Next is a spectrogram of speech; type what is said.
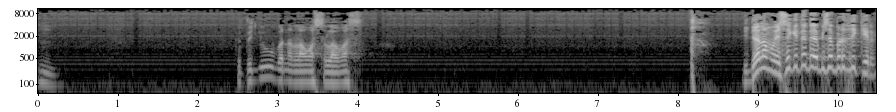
hmm. ketujuh benar lawas-lawas Di dalam WC kita tidak bisa berzikir.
